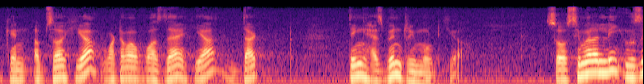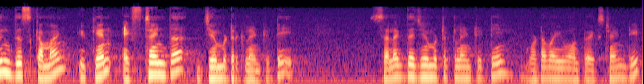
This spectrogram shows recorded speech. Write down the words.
You can observe here whatever was there here that thing has been removed here. So similarly using this command you can extend the geometrical entity. Select the geometrical entity whatever you want to extend it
